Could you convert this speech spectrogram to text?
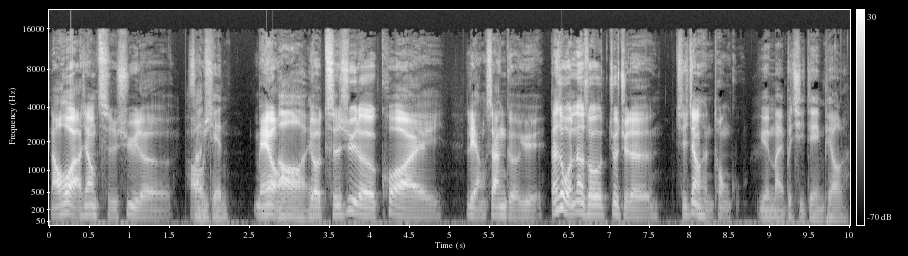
然后后来好像持续了三天，没有，哦、有持续了快两三个月。但是我那时候就觉得，其实这样很痛苦。因为买不起电影票了，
